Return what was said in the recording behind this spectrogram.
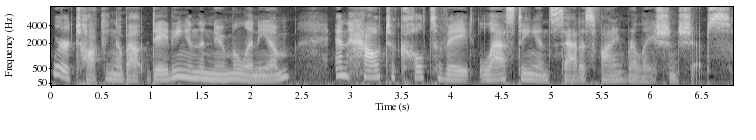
We're talking about dating in the new millennium and how to cultivate lasting and satisfying relationships.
